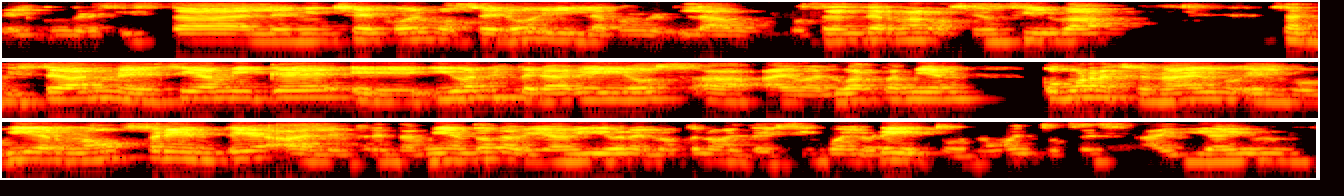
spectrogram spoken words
el, congresista Lenin Checo, el vocero, y la, la vocera alterna Rocío Silva, Santisteban me decía a mí que eh, iban a esperar ellos a, evaluar también cómo reaccionaba el, gobierno frente al enfrentamiento que había habido en el lote 95 en Loreto, ¿no? Entonces ahí hay un,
